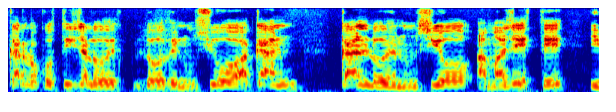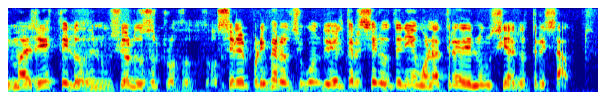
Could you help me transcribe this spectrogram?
Carlos Costilla lo, denunció a Can, Can lo denunció a Mayeste y Mayeste los denunció a los otros dos. O sea, el primero, el segundo y el tercero teníamos las tres denuncias de los tres autos.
